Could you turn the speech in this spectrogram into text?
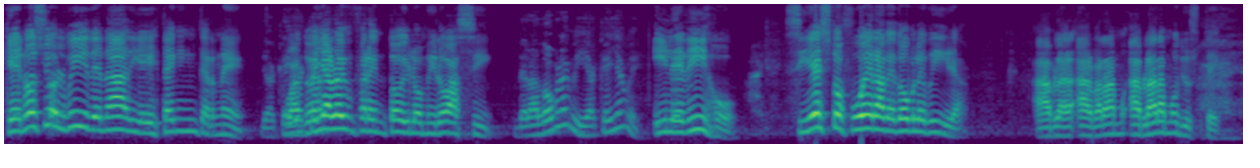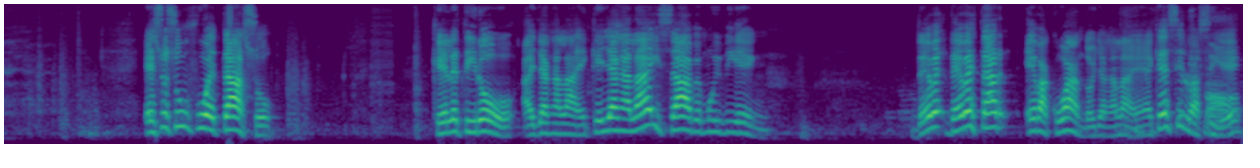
que no se olvide nadie, y está en internet, cuando ella lo enfrentó y lo miró así. De la doble vía que ella ve. Y le dijo, si esto fuera de doble vía, habláramos de usted. Eso es un fuetazo que le tiró a Jan Alain, que Jan Alain sabe muy bien. Debe, debe estar evacuando Jan Alain, hay que decirlo así, ¿eh?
